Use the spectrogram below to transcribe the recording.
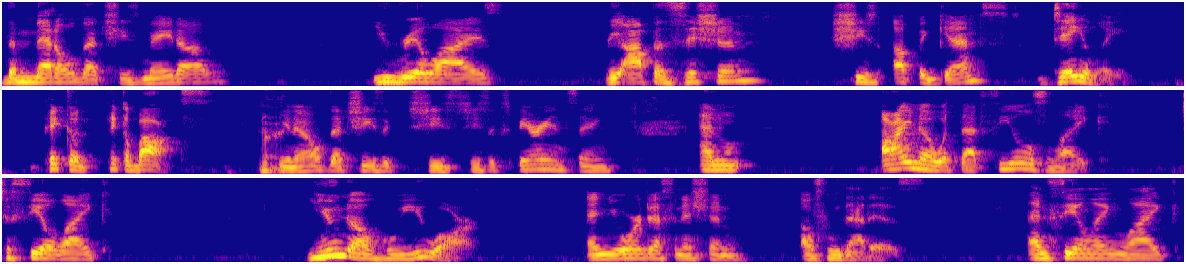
the metal that she's made of. You realize the opposition she's up against daily. Pick a pick a box, right. you know, that she's she's she's experiencing. And I know what that feels like to feel like you know who you are and your definition of who that is. And feeling like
